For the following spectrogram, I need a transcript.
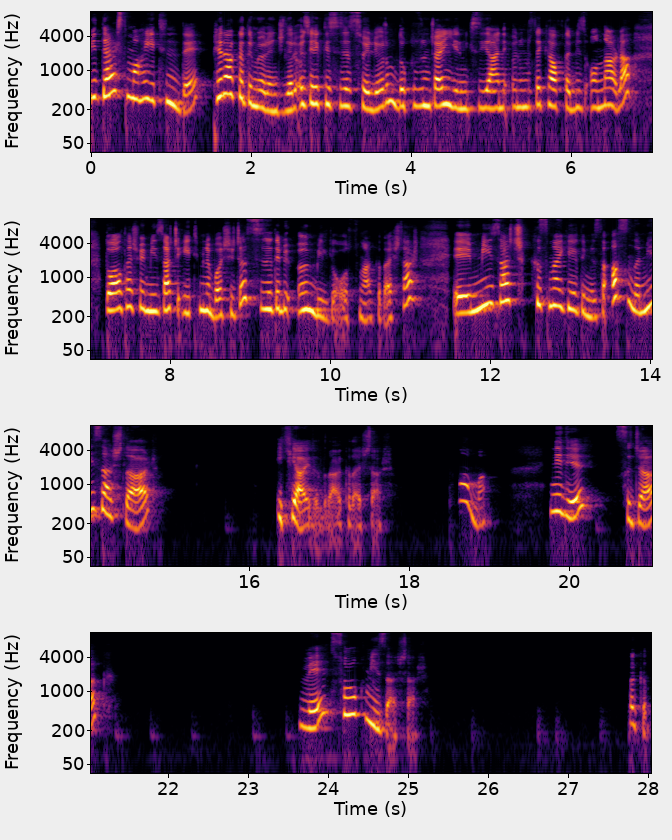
Bir ders mahiyetinde Peri Akademi öğrencileri özellikle size söylüyorum 9. ayın 22'si yani önümüzdeki hafta biz onlarla doğal taş ve mizaç eğitimine başlayacağız. Size de bir ön bilgi olsun arkadaşlar. E, mizaç kısmına girdiğimizde aslında mizaçlar ikiye ayrılır arkadaşlar. Tamam mı? Nedir? Sıcak ve soğuk mizaçlar. Bakın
